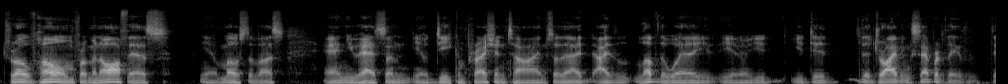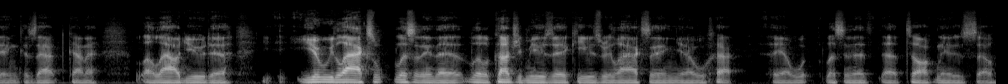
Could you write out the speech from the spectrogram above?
drove home from an office. You know, most of us, and you had some you know decompression time. So that I love the way you know you you did the driving separately thing because that kind of allowed you to you relax listening to little country music. He was relaxing, you know, you know, listening to uh, talk news. So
